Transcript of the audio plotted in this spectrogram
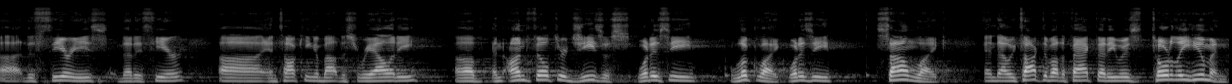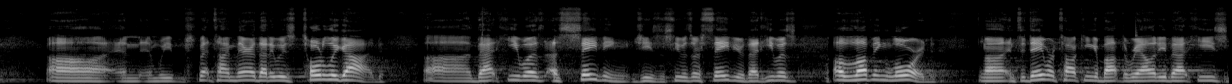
uh, this series that is here uh, and talking about this reality of an unfiltered Jesus. What does he look like? What does he sound like? And uh, we talked about the fact that he was totally human. Uh, and, and we spent time there that he was totally God uh, that he was a saving Jesus. He was our Savior, that he was a loving Lord. Uh, and today we're talking about the reality that he's,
